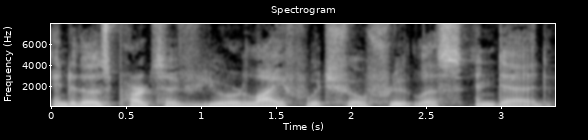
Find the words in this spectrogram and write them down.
into those parts of your life which feel fruitless and dead.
